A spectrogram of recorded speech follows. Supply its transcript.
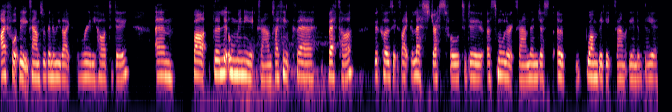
I thought the exams were going to be like really hard to do. Um, but the little mini exams, I think they're better because it's like less stressful to do a smaller exam than just a one big exam at the end of the year.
